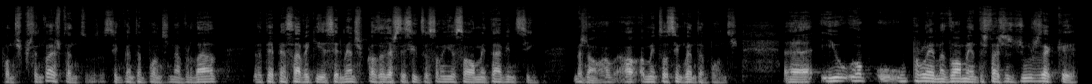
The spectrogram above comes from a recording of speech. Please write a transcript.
pontos percentuais, portanto, 50 pontos na verdade. Eu até pensava que ia ser menos por causa desta situação, ia só aumentar 25. Mas não, aumentou 50 pontos. Uh, e o, o, o, problema do aumento das taxas de juros é que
